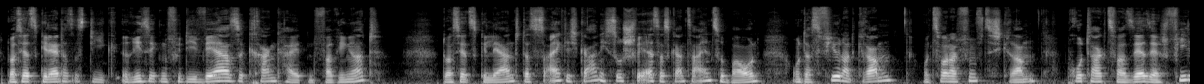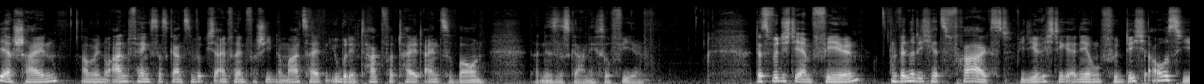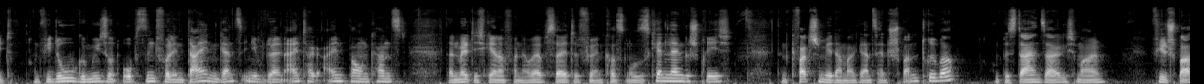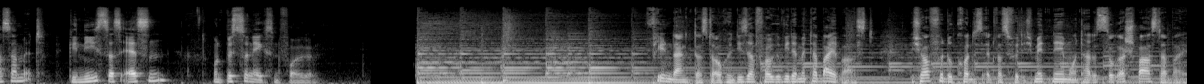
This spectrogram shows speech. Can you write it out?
Du hast jetzt gelernt, dass es die Risiken für diverse Krankheiten verringert. Du hast jetzt gelernt, dass es eigentlich gar nicht so schwer ist, das Ganze einzubauen und dass 400 Gramm und 250 Gramm pro Tag zwar sehr, sehr viel erscheinen, aber wenn du anfängst, das Ganze wirklich einfach in verschiedene Mahlzeiten über den Tag verteilt einzubauen, dann ist es gar nicht so viel. Das würde ich dir empfehlen. Und wenn du dich jetzt fragst, wie die richtige Ernährung für dich aussieht und wie du Gemüse und Obst sinnvoll in deinen ganz individuellen Eintag einbauen kannst, dann melde dich gerne auf meiner Webseite für ein kostenloses Kennenlerngespräch. Dann quatschen wir da mal ganz entspannt drüber. Und bis dahin sage ich mal, viel Spaß damit, genieß das Essen und bis zur nächsten Folge. Vielen Dank, dass du auch in dieser Folge wieder mit dabei warst. Ich hoffe, du konntest etwas für dich mitnehmen und hattest sogar Spaß dabei.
